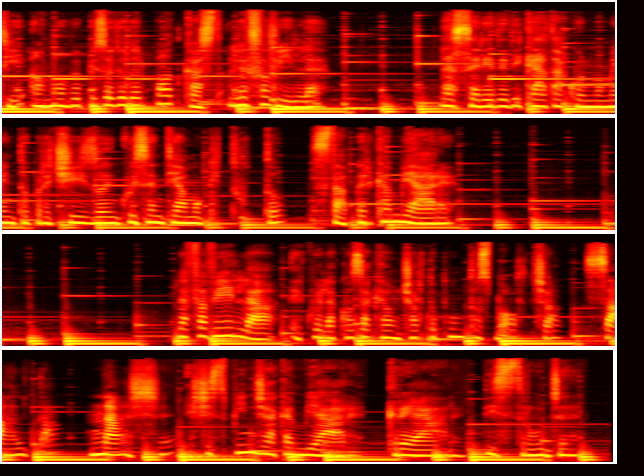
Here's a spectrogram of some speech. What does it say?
benvenuti a un nuovo episodio del podcast Le faville, la serie dedicata a quel momento preciso in cui sentiamo che tutto sta per cambiare. La favilla è quella cosa che a un certo punto sboccia, salta, nasce e ci spinge a cambiare, creare, distruggere,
